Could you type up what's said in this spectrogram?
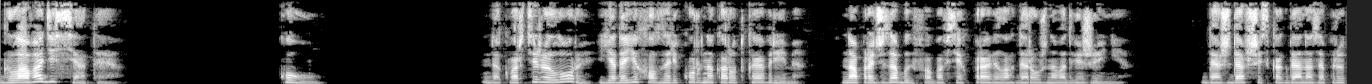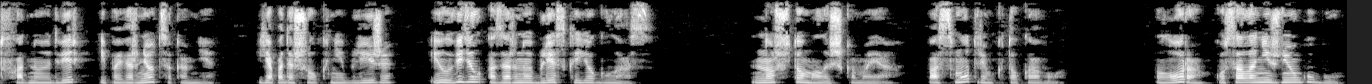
Глава десятая. Коул. До квартиры Лоры я доехал за рекордно короткое время, напрочь забыв обо всех правилах дорожного движения. Дождавшись, когда она запрет входную дверь и повернется ко мне, я подошел к ней ближе и увидел озорной блеск ее глаз. «Ну что, малышка моя, посмотрим, кто кого». Лора кусала нижнюю губу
